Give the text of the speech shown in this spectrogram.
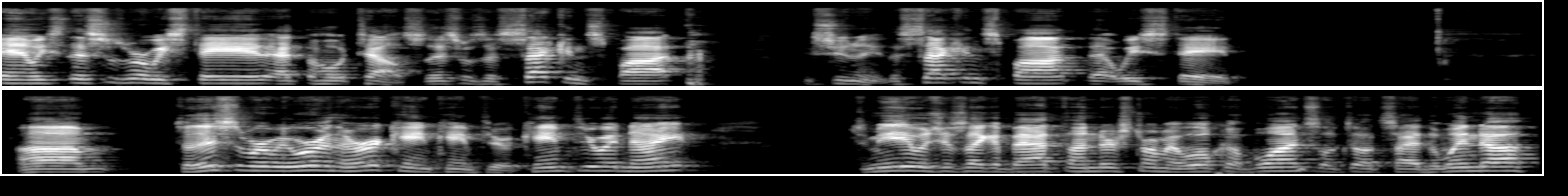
And we, this is where we stayed at the hotel. So this was the second spot, excuse me, the second spot that we stayed. Um, so this is where we were when the hurricane came through. It came through at night. To me, it was just like a bad thunderstorm. I woke up once, looked outside the window,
